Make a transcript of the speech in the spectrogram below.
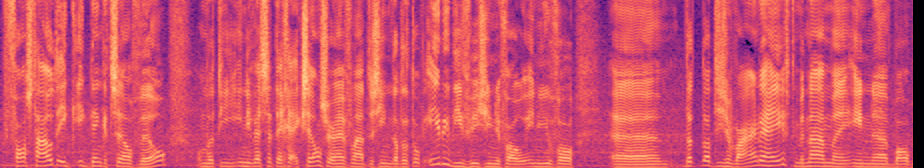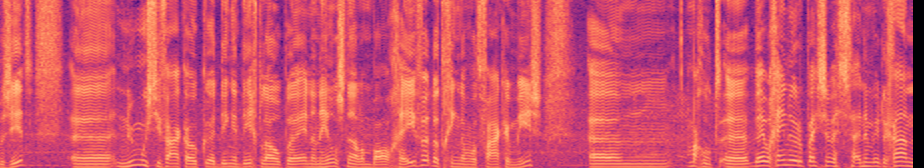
vasthoudt. Ik, ik denk het zelf wel. Omdat hij in die wedstrijd tegen Excelsior heeft laten zien dat het op eredivisieniveau in ieder geval uh, dat, dat hij zijn waarde heeft. Met name in uh, balbezit. Uh, nu moest hij vaak ook dingen dichtlopen en dan heel snel een bal geven. Dat ging dan wat vaker mis. Um, maar goed, we hebben geen Europese wedstrijden meer te gaan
